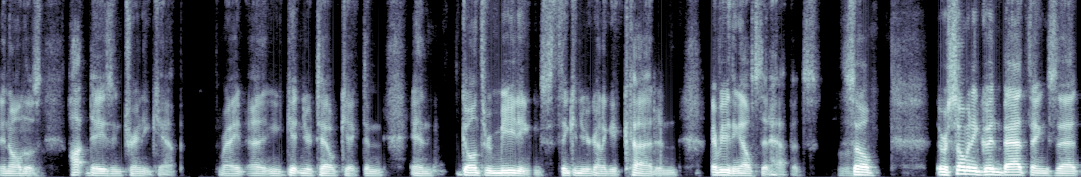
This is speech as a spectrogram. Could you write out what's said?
in all Mm. those hot days in training camp, right? And getting your tail kicked and and going through meetings, thinking you're going to get cut, and everything else that happens. Mhm. So there were so many good and bad things that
